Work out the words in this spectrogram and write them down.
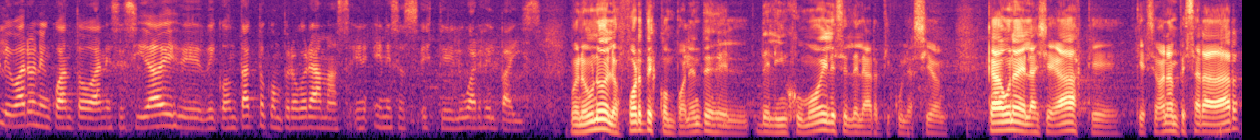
relevaron en cuanto a necesidades de, contacto con programas en, esos este, lugares del país? Bueno, uno de los fuertes componentes del, del Injumóvil es el de la articulación. Cada una de las llegadas que, se van a empezar a dar,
